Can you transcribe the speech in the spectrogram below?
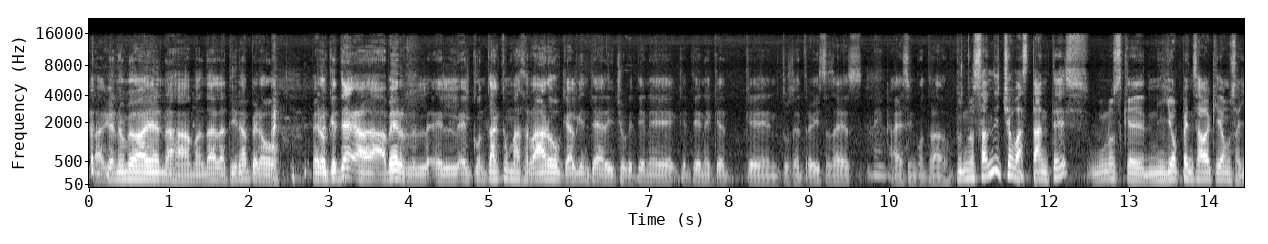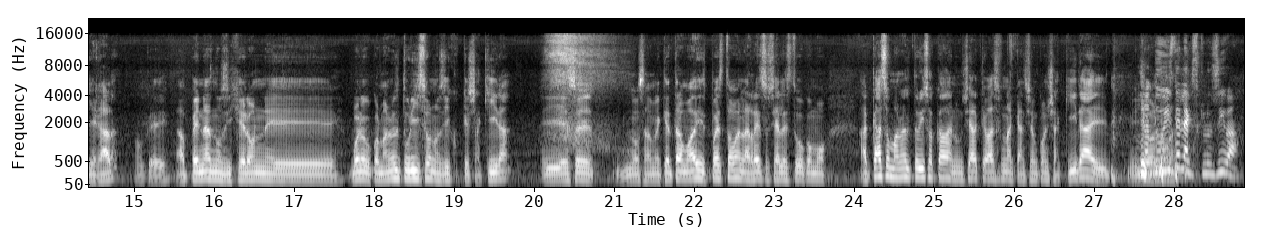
para que no me vayan a mandar a la tina, pero, pero que te, a, a ver, el, contacto más raro que alguien te ha dicho que tiene que, tiene que, que en tus entrevistas hayas, hayas encontrado. Pues nos han dicho bastantes, unos que ni yo pensaba que íbamos a llegar. Ok. Apenas nos dijeron, eh, bueno, con Manuel Turizo nos dijo que Shakira, y eso, o sea, me quedé traumado y después todo en las redes sociales estuvo como, ¿acaso Manuel Turizo acaba de anunciar que va a hacer una canción con Shakira? Y, y O sea, yo no. tuviste la exclusiva.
